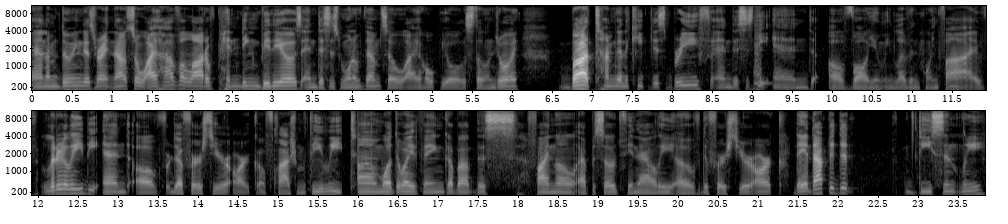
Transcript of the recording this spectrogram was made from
and I'm doing this right now. So I have a lot of pending videos, and this is one of them. So I hope you all still enjoy. But I'm gonna keep this brief, and this is the end of volume 11.5. Literally the end of the first year arc of Clash with the Elite. Um, what do I think about this final episode finale of the first year arc? They adapted it decently.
